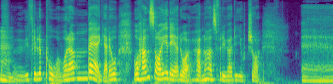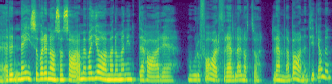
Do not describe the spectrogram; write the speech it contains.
Mm. Vi fyller på våra bägare och, och han sa ju det då, han och hans fru hade gjort så. Eh, eller nej, så var det någon som sa, ja men vad gör man om man inte har eh, mor och farföräldrar eller något att lämna barnen till? Ja men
